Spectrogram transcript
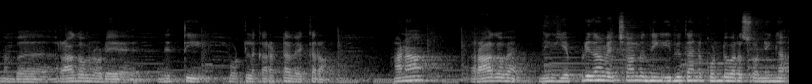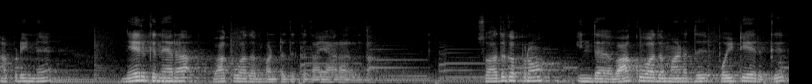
நம்ம ராகவனுடைய நெத்தி பொட்டில் கரெக்டாக வைக்கிறான். ஆனால் ராகவன் நீங்கள் எப்படி தான் வச்சாலும் நீங்கள் இது தானே கொண்டு வர சொன்னீங்க அப்படின்னு நேருக்கு நேராக வாக்குவாதம் பண்ணுறதுக்கு தயாராக இருந்தான். ஸோ அதுக்கப்புறம் இந்த வாக்குவாதமானது போயிட்டே இருக்குது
